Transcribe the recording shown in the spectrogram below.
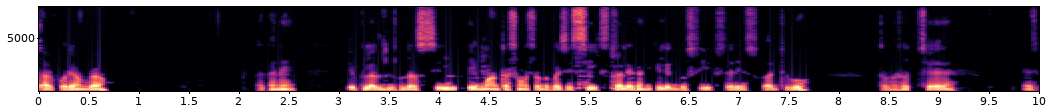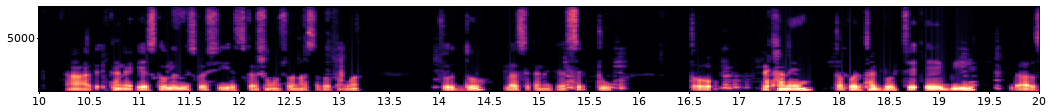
তারপরে আমরা এখানে A plus B plus C এই মানটা সমস্যা পাইছি সিক্স তাহলে এখানে কি লিখব? সিক্স এর স্কোয়ার দিব। তারপর হচ্ছে আর এখানে A square plus B square C square সমস্যা আছে কত আমার? চোদ্দ প্লাস এখানে কি আছে টু তো এখানে তারপরে থাকবে হচ্ছে A B plus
